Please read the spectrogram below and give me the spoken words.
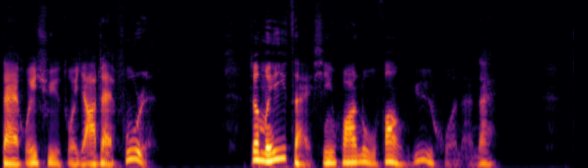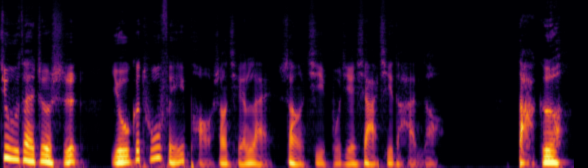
带回去做压寨夫人。”这梅仔心花怒放，欲火难耐。就在这时，有个土匪跑上前来，上气不接下气的喊道：“大哥，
